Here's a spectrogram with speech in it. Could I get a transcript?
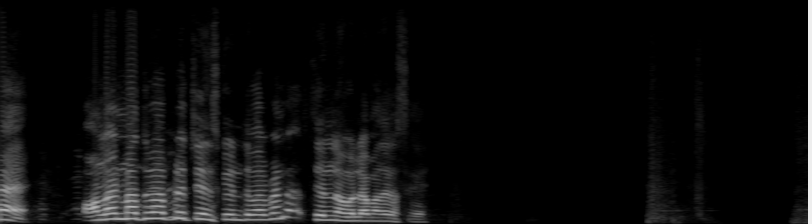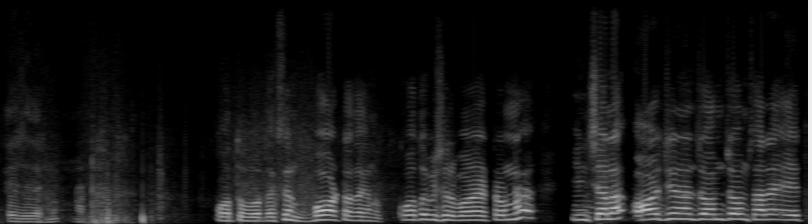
হ্যাঁ অনলাইন মাধ্যমে আপনি চেঞ্জ করে নিতে পারবেন সেল না হলে আমাদের কাছে এই যে দেখুন। কত বড় দেখছেন? বড়টা দেখেন কত বিশাল বড় একটা ওনা ইনশাল্লাহ অরিজিনাল জমজম ছাড়া এত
